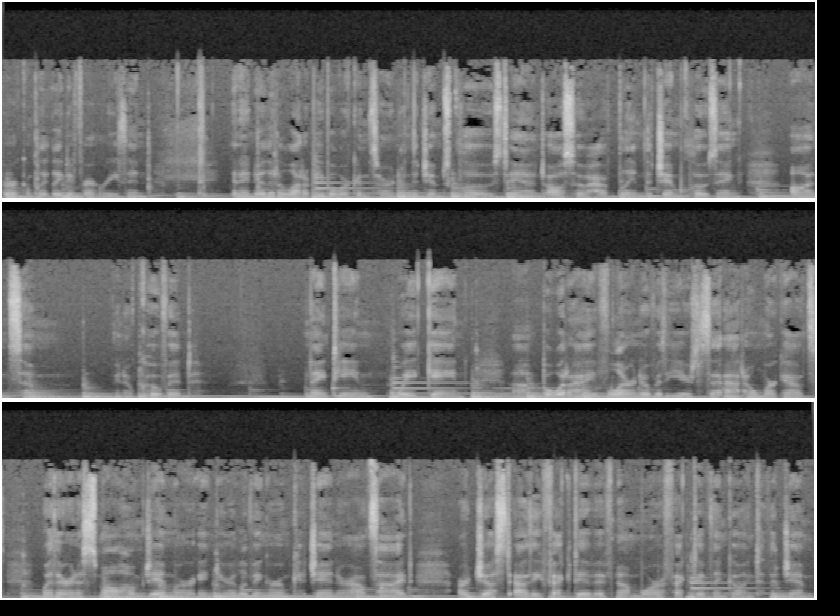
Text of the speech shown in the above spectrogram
for a completely different reason? And I know that a lot of people were concerned when the gyms closed and also have blamed the gym closing on some, you know, COVID 19 weight gain. Um, but what I've learned over the years is that at home workouts, whether in a small home gym or in your living room, kitchen, or outside, are just as effective, if not more effective, than going to the gym.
